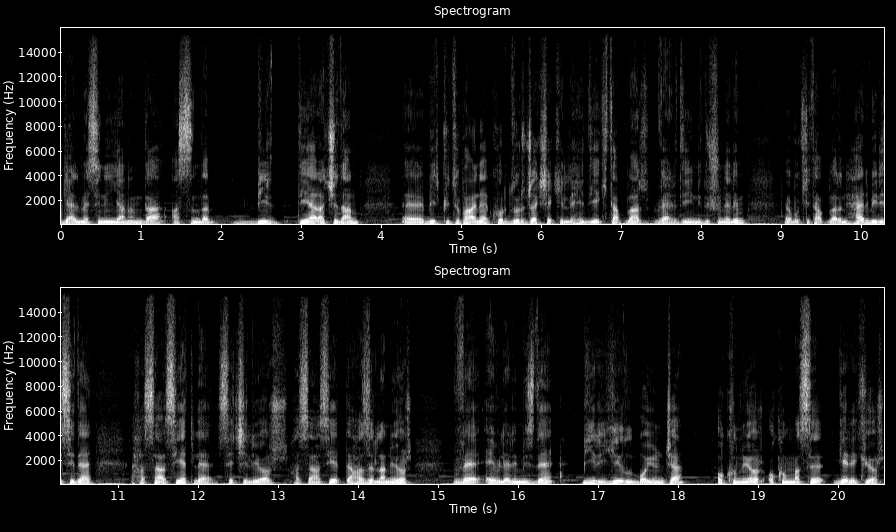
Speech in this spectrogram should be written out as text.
gelmesinin yanında aslında bir diğer açıdan e, bir kütüphane kurduracak şekilde hediye kitaplar verdiğini düşünelim ve bu kitapların her birisi de hassasiyetle seçiliyor, hassasiyetle hazırlanıyor ve evlerimizde bir yıl boyunca okunuyor, okunması gerekiyor.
